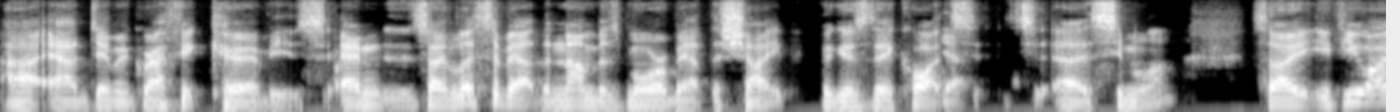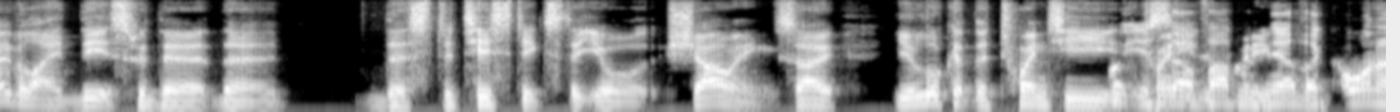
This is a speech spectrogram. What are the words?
uh, our demographic curve is. And so less about the numbers, more about the shape because they're quite yeah. s- uh, similar. So if you overlaid this with the the the statistics that you're showing, so you look at the twenty. Put yourself 20 up 20, in the other corner,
